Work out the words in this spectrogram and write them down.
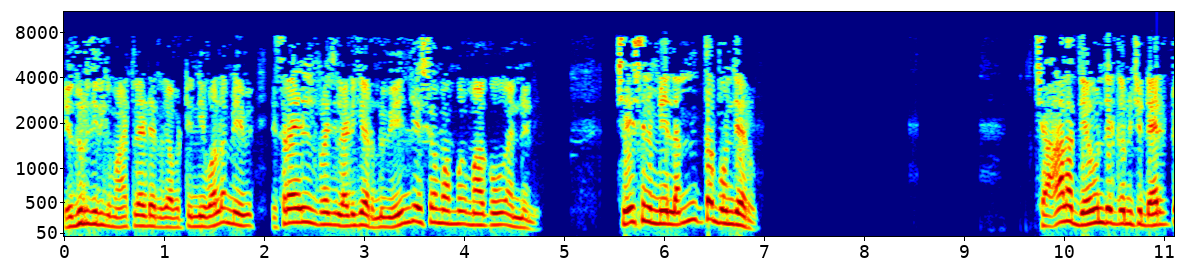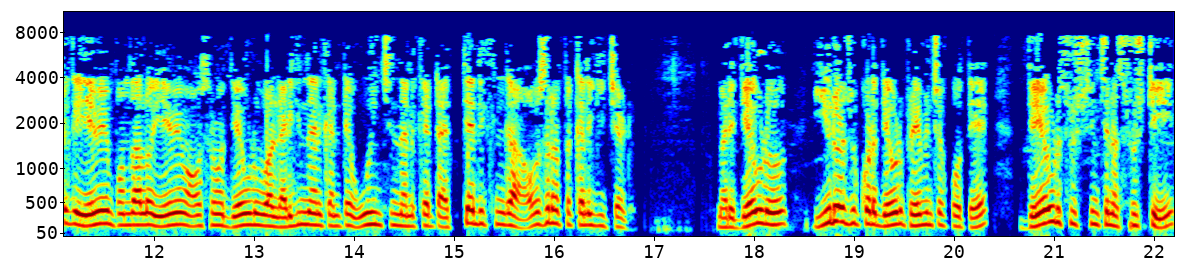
ఎదురు తిరిగి మాట్లాడారు కాబట్టి నీ వల్ల మేము ఇస్రాయేల్ ప్రజలు అడిగారు నువ్వేం చేసావు మాకు? అన్నని. అని. చేసిన మీలంతా పొందారు. చాలా దేవుని దగ్గర నుంచి డైరెక్ట్గా ఏమేమి పొందాలో ఏమేమి అవసరమో దేవుడు వాళ్ళు అడిగిన దానికంటే ఊహించిన దానికంటే అత్యధికంగా అవసరత కలిగి ఇచ్చాడు. మరి దేవుడు ఈ రోజు కూడా దేవుడు ప్రేమించకపోతే దేవుడు సృష్టించిన సృష్టి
